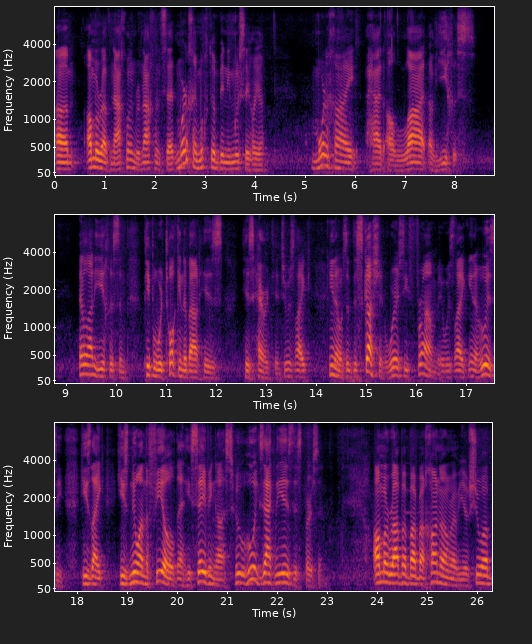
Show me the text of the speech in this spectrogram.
um, Amar Rav Nachman, Rav Nachman said, Mordechai Muchta Hoya. Mordechai had a lot of yichus. He had a lot of yichus, and people were talking about his his heritage. It was like, you know, it was a discussion. Where is he from? It was like, you know, who is he? He's like, he's new on the field and he's saving us. Who who exactly is this person? Amar Rabba Bar Bachana, Rabbi Yehoshua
